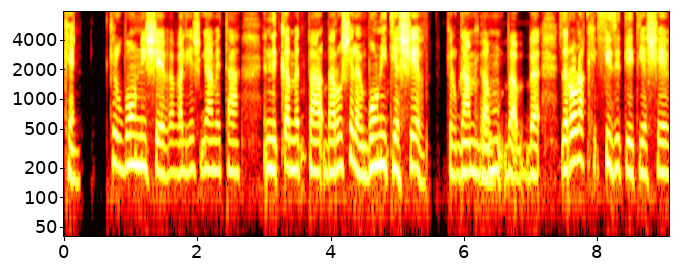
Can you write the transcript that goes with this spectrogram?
כן, כן. כאילו בואו נשב, אבל יש גם את הנקמת בראש שלנו, בואו נתיישב. כאילו גם, כן. ב, ב, ב, זה לא רק פיזית להתיישב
